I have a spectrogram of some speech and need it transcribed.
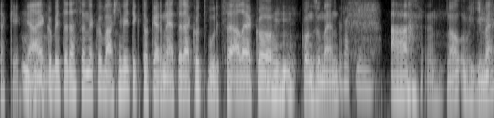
taky. Mm-hmm. Já jako by teda jsem jako vášnivý tiktoker, ne teda jako tvůrce, ale jako mm-hmm. konzument. Zatím. A no, uvidíme.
